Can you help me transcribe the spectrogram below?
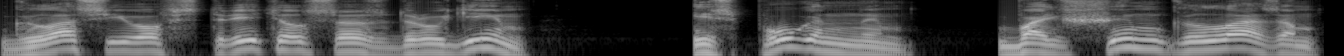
Глаз его встретился с другим, испуганным, большим глазом,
